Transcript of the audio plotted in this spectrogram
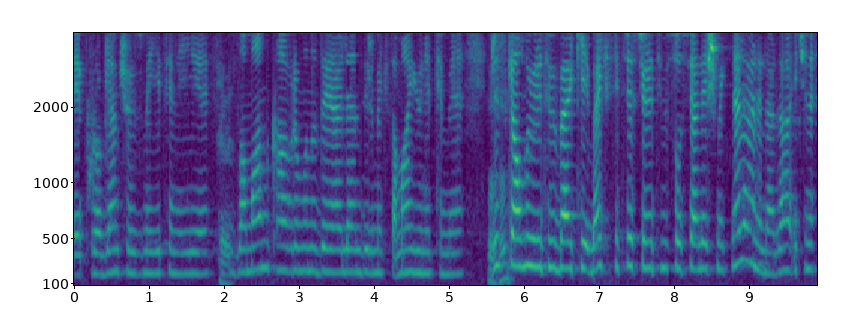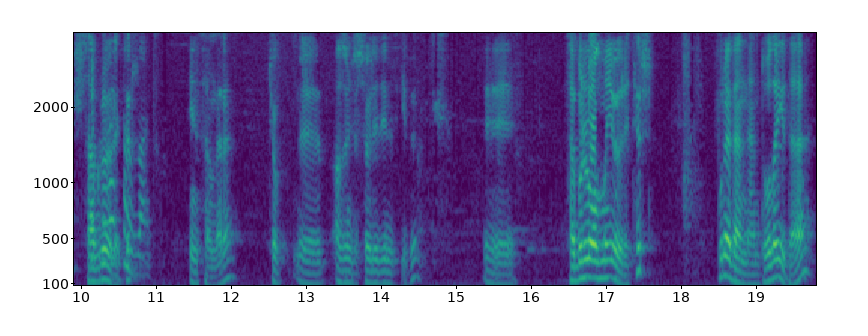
e, problem çözme yeteneği, Evet. zaman kavramını değerlendirmek, zaman yönetimi, Hı hı. risk alma yönetimi belki belki stres yönetimi, sosyalleşmek neler neler daha içine Sabrı öğretir. artık. insanlara. Çok e, az önce söylediğiniz gibi e, sabırlı olmayı öğretir. Bu nedenden dolayı da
